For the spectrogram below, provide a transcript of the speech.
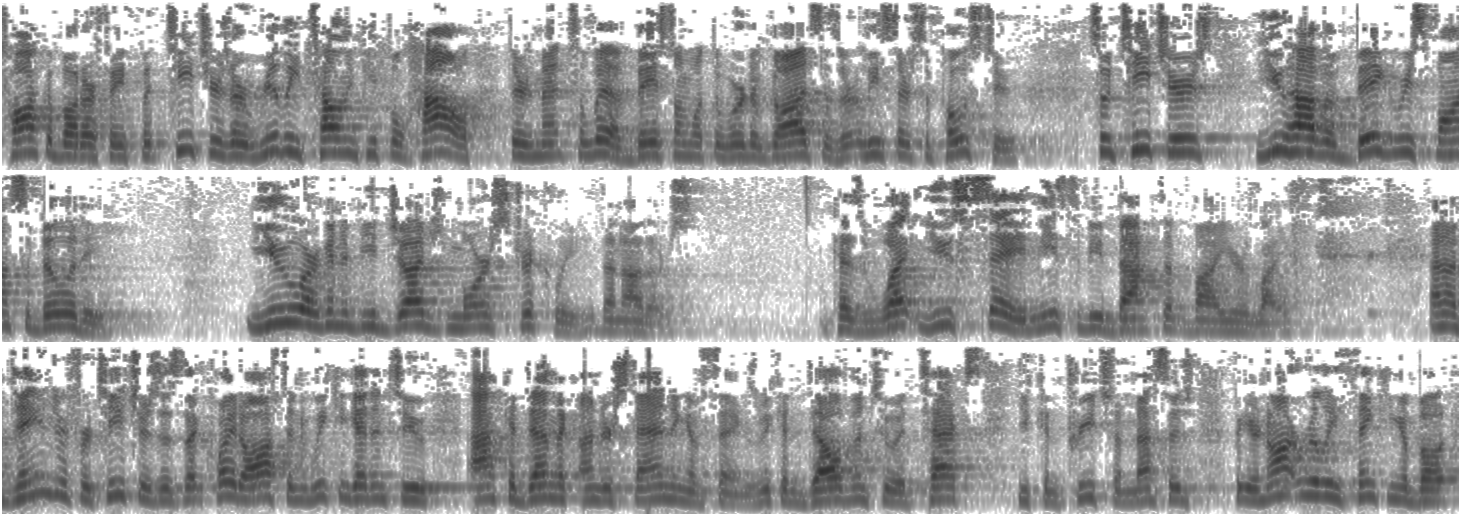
talk about our faith, but teachers are really telling people how they're meant to live based on what the Word of God says, or at least they're supposed to. So, teachers, you have a big responsibility. You are going to be judged more strictly than others because what you say needs to be backed up by your life. And a danger for teachers is that quite often we can get into academic understanding of things. We can delve into a text, you can preach a message, but you're not really thinking about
